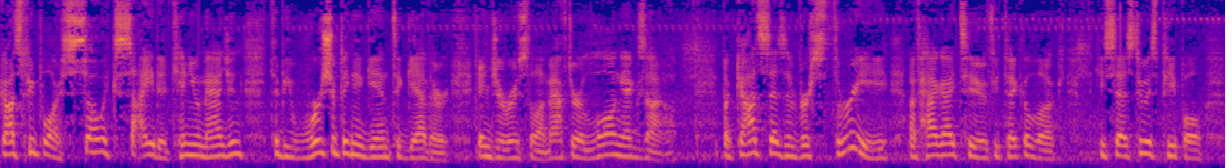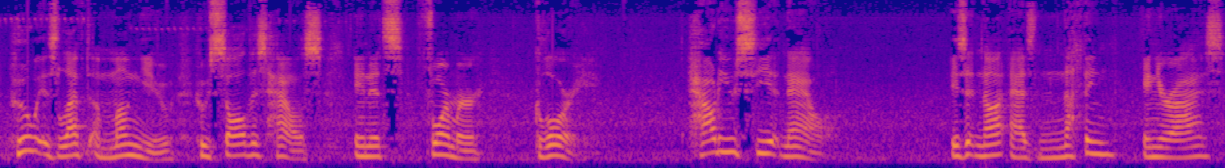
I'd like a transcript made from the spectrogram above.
God's people are so excited, can you imagine, to be worshiping again together in Jerusalem after a long exile. But God says in verse 3 of Haggai 2, if you take a look, he says to his people, Who is left among you who saw this house in its former glory? How do you see it now? Is it not as nothing in your eyes?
